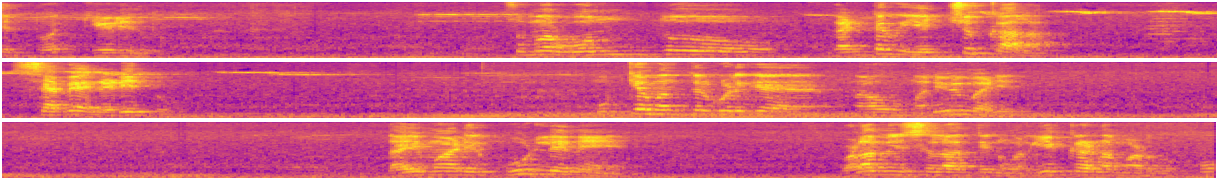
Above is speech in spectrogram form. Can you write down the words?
ಚಿತ್ತವಾಗಿ ಕೇಳಿದರು. ಸುಮಾರು ಒಂದು ಗಂಟೆಗೂ ಹೆಚ್ಚು ಕಾಲ ಸಭೆ ನಡೀತು. ಮುಖ್ಯಮಂತ್ರಿಗಳಿಗೆ ನಾವು ಮನವಿ ಮಾಡಿದ್ವಿ. ದಯಮಾಡಿ ಕೂಡಲೇ ಒಳ ಮೀಸಲಾತಿನ ವರ್ಗೀಕರಣ ಮಾಡಬೇಕು.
